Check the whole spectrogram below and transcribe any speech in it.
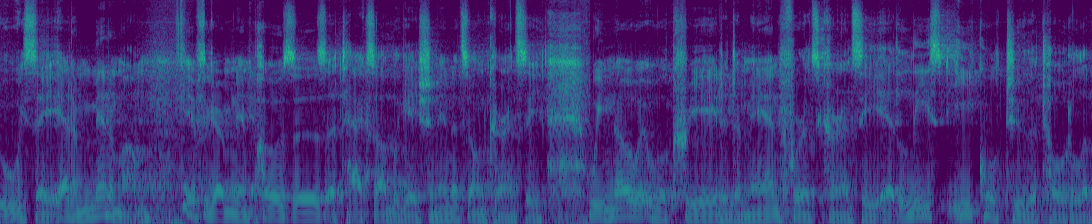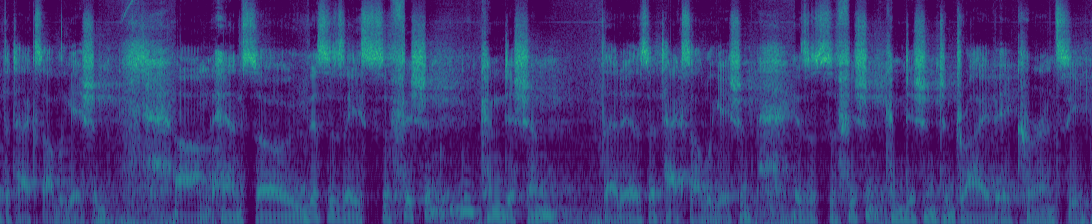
we say at a minimum, if the government imposes a tax obligation in its own currency, we know it will create a demand for its currency at least equal to the total of the tax obligation. Um, and so this is a sufficient condition that is, a tax obligation, is a sufficient condition to drive a currency.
